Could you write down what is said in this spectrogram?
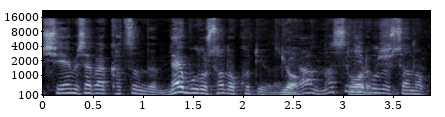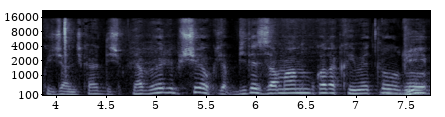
şeye mesela ben katılmıyorum. Ne bulursan oku diyorlar. Yok. Ya nasıl Doğru ne şey. bulursan okuyacaksın kardeşim? Ya böyle bir şey yok. Ya bir de zamanın bu kadar kıymetli olduğu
